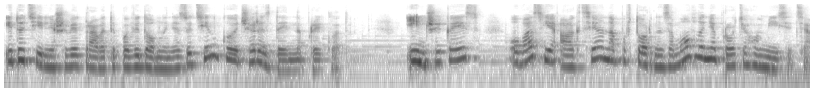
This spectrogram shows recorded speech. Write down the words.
і доцільніше відправити повідомлення з оцінкою через день, наприклад. Інший кейс у вас є акція на повторне замовлення протягом місяця.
